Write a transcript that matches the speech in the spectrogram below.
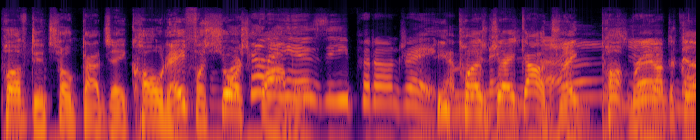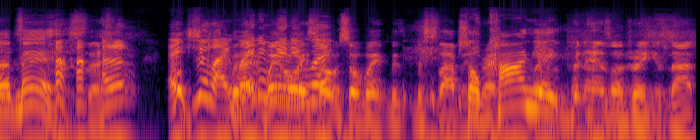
Puff didn't choked out J. Cole. They for sure What kind squabbled. of hands did he put on Drake? He I mean, punched they Drake out. Drake Oh, pumped ran out the shit, club no. mad. They should like, wait a minute, wait, so, what? so wait, but, but slapping So Drake, Kanye- wait, putting hands on Drake is not.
